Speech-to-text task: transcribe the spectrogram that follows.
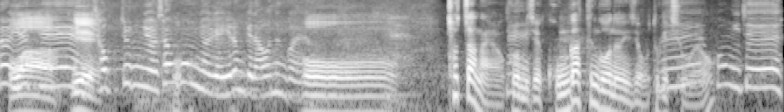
그럼 와, 이렇게 예. 적중률, 성공률 예, 이런 게 나오는 거예요. 어, 쳤잖아요. 그럼 네. 이제 공 같은 거는 이제 어떻게 네, 치워요? 공 이제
